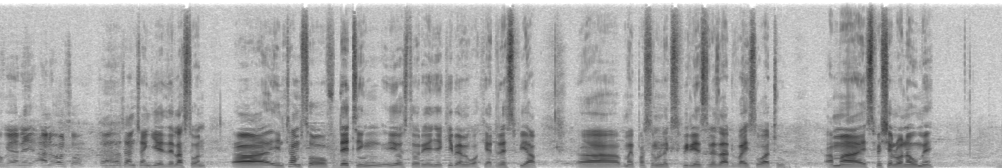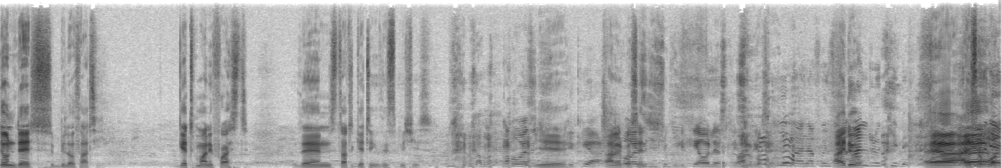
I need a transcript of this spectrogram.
Okay, and, and also uh, nichangie the last one. Uh, in terms of dating, hiyo story yenye Kibe amekuwa kiaddress pia uh, my personal experience naweza advise watu ama especially wanaume don't date below 30 get money first then start getting these bitches Yeah, 100%. honestly. 100%. I do. Yeah, Uh, I support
